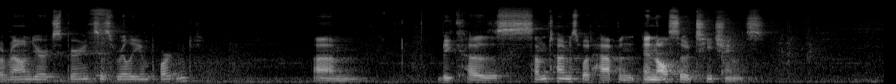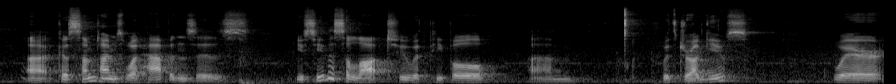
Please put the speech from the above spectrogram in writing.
around your experience is really important. Um, because sometimes what happens, and also teachings, because sometimes what happens is you see this a lot too with people um, with drug use, where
